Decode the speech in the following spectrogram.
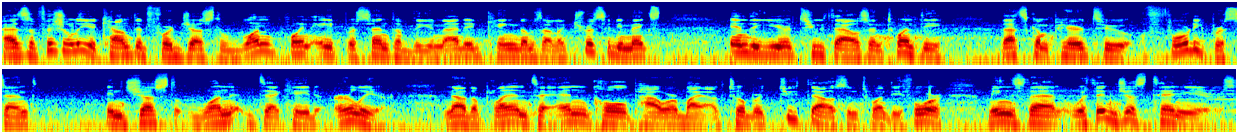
has officially accounted for just 1.8% of the United Kingdom's electricity mix in the year 2020. That's compared to 40% in just one decade earlier. Now, the plan to end coal power by October 2024 means that within just 10 years,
